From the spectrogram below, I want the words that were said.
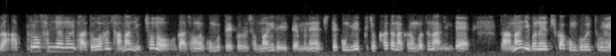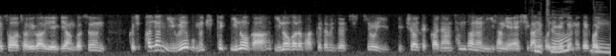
앞으로 3년을 봐도 한 4만 6천 호가 공급될 것으로 전망이 되기 때문에 주택 공급이 부족하다나 그런 것은 아닌데 다만 이번에 추가 공급을 통해서 저희가 얘기한 것은 그 18년 이후에 보면 주택 인허가, 인허가를 받게 되면 이제 실제로 입주할 때까지 한 3, 4년 이상의 시간이 그렇죠. 걸리게 되는데 그 네.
